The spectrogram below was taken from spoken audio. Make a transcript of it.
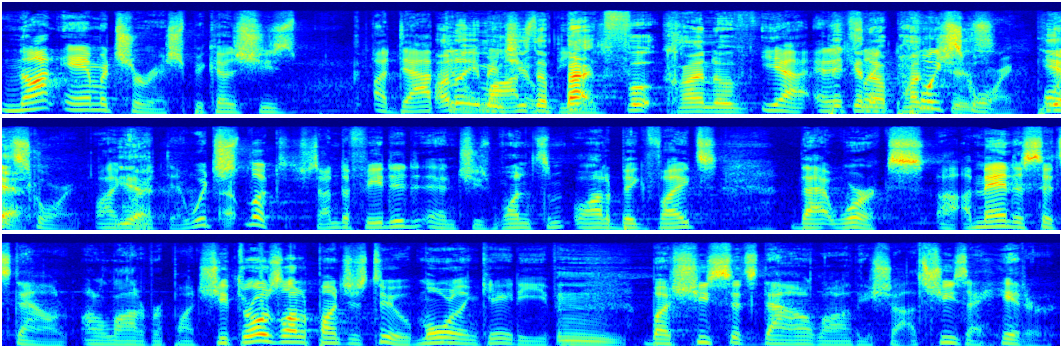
not amateurish because she's adapted. I know you mean. She's a back years. foot kind of Yeah, and picking it's up like point punches. scoring, point Yeah. scoring, like Yeah. right there. Which look, she's undefeated and she's won some a lot of big fights. That works. Uh, Amanda sits down on a lot of her punches. She throws a lot of punches too, more than Katie even. But she sits down a lot of these shots. She's a hitter.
